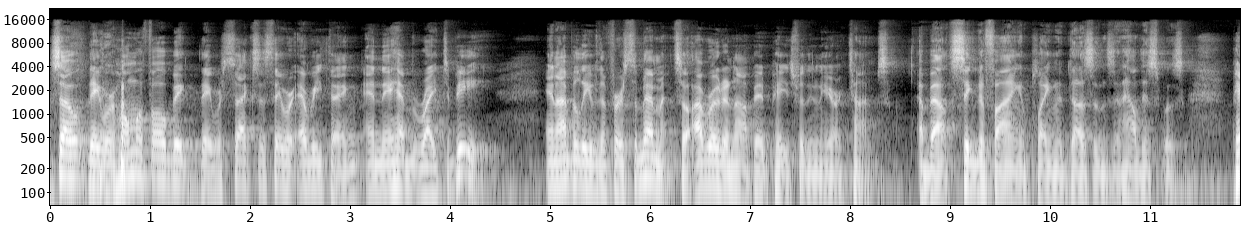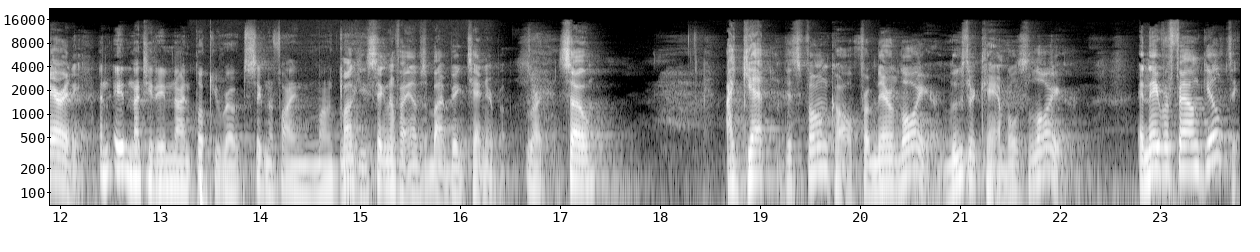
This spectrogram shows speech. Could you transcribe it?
So they were homophobic, they were sexist, they were everything, and they have the right to be. And I believe in the First Amendment. So I wrote an op-ed page for the New York Times about signifying and playing the dozens and how this was parody. And in 1989 book you wrote, Signifying Monkey. Monkey signifying that was my big tenure book. Right. So I get this phone call from their lawyer, Luther Campbell's lawyer, and they were found guilty.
